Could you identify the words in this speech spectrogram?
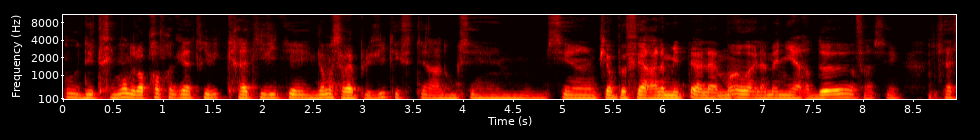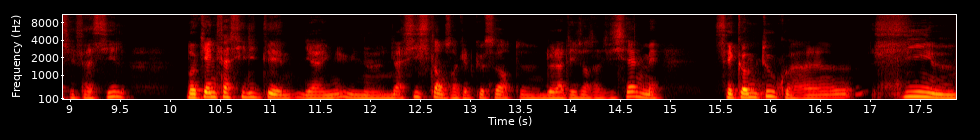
au détriment de leur propre créativité. Évidemment, ça va plus vite, etc. Donc c'est. Puis on peut faire à la manière de. Enfin, c'est ça, c'est facile. Donc il y a une facilité, il y a une, assistance en quelque sorte de l'intelligence artificielle, mais c'est comme tout quoi. Si euh,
